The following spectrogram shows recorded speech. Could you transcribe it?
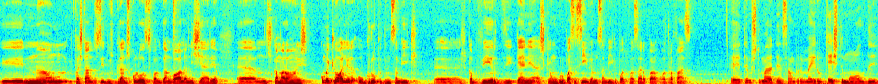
e não afastando-se dos grandes colossos, falo de Angola, Nigéria, eh, os Camarões. Como é que olha o grupo de Moçambique? Eh, Cabo Verde e Quênia, acho que é um grupo acessível. Moçambique pode passar para outra fase. É, temos de tomar atenção primeiro que este molde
